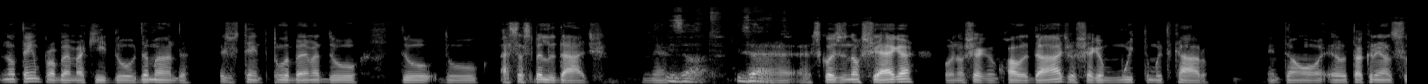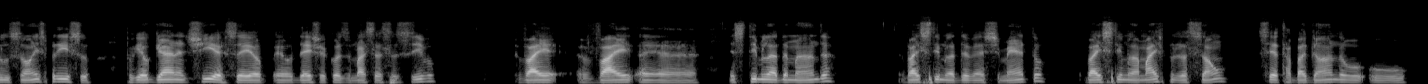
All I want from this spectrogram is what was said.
não tem um problema aqui do demanda, a gente tem problema do, do, do acessibilidade, né? Exato, exato. É, as coisas não chegam, ou não chegam com qualidade, ou chegam muito, muito caro. Então, eu estou criando soluções para isso, porque eu garantia, se eu, eu deixo a coisa mais acessível, vai, vai é, estimular a demanda, vai estimular o investimento, vai estimular mais produção, você está pagando o,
